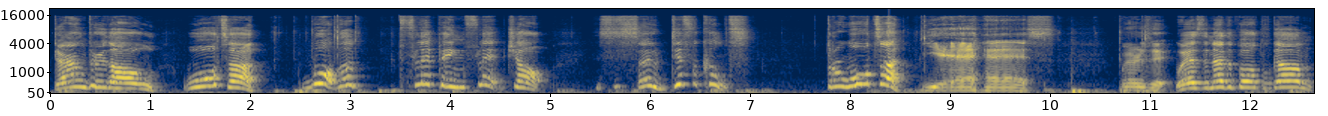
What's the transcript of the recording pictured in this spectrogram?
down through the hole. Water. What the flipping flip chop? This is so difficult. Through water. Yes. Where is it? Where's the nether portal gone?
